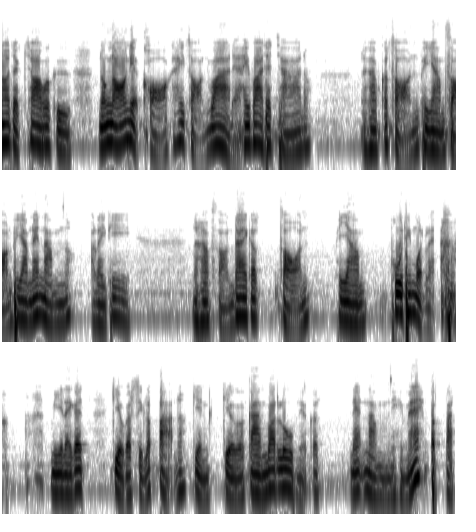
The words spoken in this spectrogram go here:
นอกจากชอบก็คือ น้องๆ เนี่ยขอให้สอนวาดเนี่ยให้วาดช้าๆเนาะนะครับ ก็สอนพยายามสอนพยายามแนะนำเนาะอะไรที่นะครับ สอนได้ก็สอนพยายามพูดให้หมดแหละ มีอะไรก็เกี่ยวกับศิลปะเนาะเกี่ยวเกี่ยวกับการวาดรูปเนี่ยก็แนะนำนี่เห็นไหมปัดปัด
